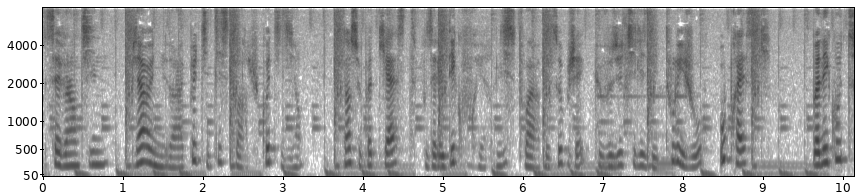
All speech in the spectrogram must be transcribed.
c'est Valentine. Bienvenue dans la petite histoire du quotidien. Dans ce podcast, vous allez découvrir l'histoire des objets que vous utilisez tous les jours ou presque. Bonne écoute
